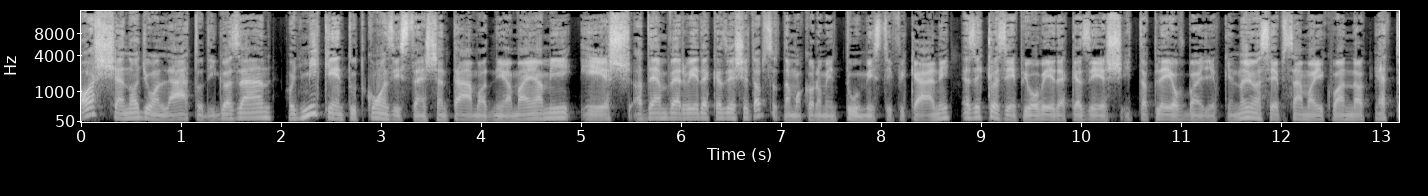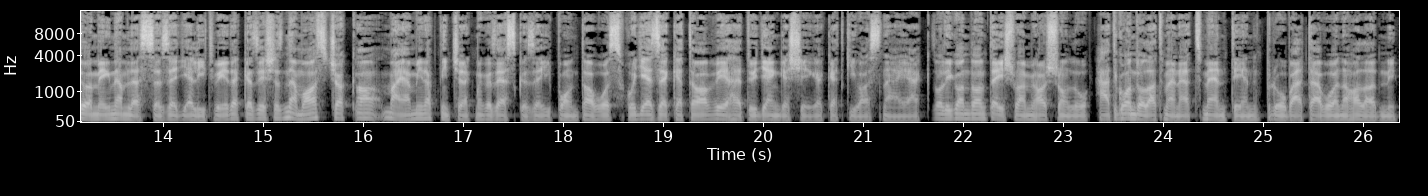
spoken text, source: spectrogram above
azt se nagyon látod igazán, hogy miként tud konzisztensen támadni a Miami, és a Denver védekezését abszolút nem akarom én túl misztifikálni. Ez egy középjó védekezés, itt a playoffban egyébként nagyon szép számaik vannak, ettől még nem lesz ez egy elit védekezés, ez nem az, csak a Miami-nak nincsenek meg az eszközei pont ahhoz, hogy ezeket a vélhető gyengeségeket kihasználják. Zoli, gondolom te is valami hasonló, hát gondolatmenet mentén próbáltál volna haladni.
